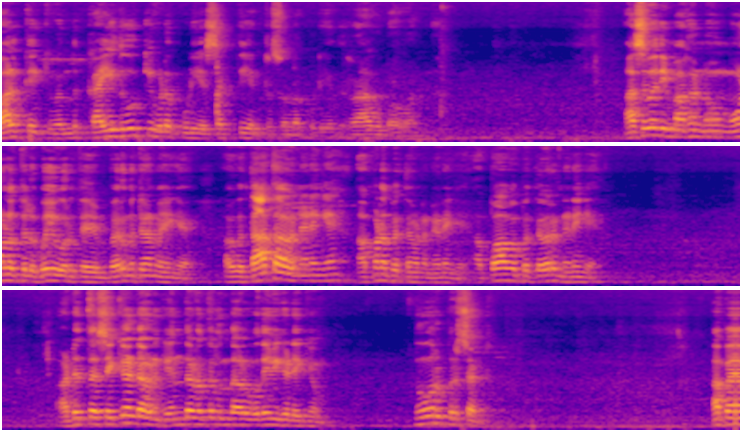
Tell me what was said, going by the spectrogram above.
வாழ்க்கைக்கு வந்து கைதூக்கி விடக்கூடிய சக்தி என்று சொல்லக்கூடியது ராகு பகவான். அசுவதி மகன் மூலத்தில் போய் ஒருத்தன் பிறந்துட்டான்னு வைங்க. அவங்க தாத்தாவை நினைங்க அப்பனை பெற்றவனை நினைங்க அப்பாவை பெற்றவரை நினைங்க. அடுத்த செகண்ட் அவனுக்கு எந்த இடத்துல இருந்தாலும் உதவி கிடைக்கும். நூறு பெர்சன்ட் அப்போ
